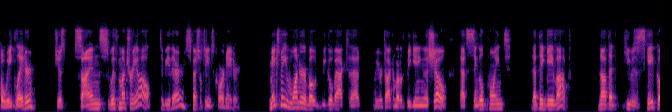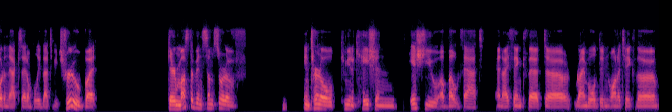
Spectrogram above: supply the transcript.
a week later, just signs with Montreal to be their special teams coordinator. Makes me wonder about we go back to that we were talking about at the beginning of the show, that single point that they gave up. Not that he was a scapegoat in that, because I don't believe that to be true, but there must have been some sort of internal communication issue about that. And I think that uh, Reinbold didn't want to take the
